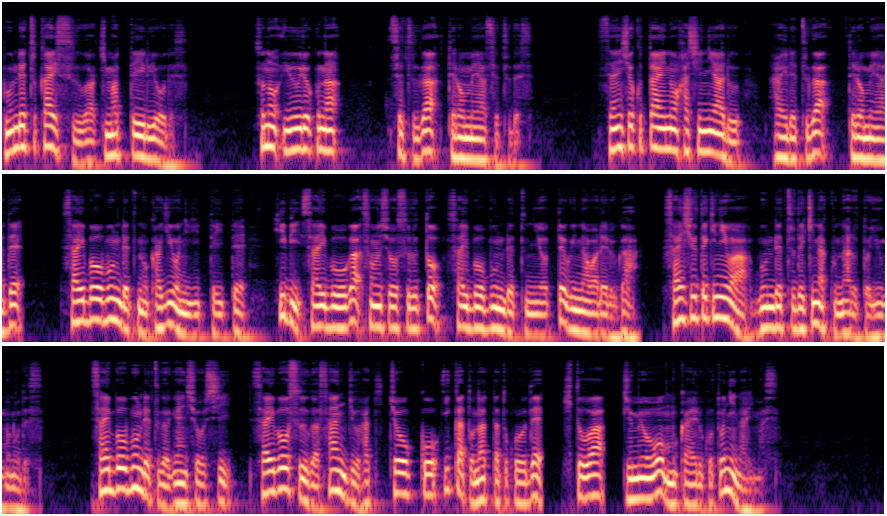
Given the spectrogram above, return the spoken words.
分裂回数は決まっているようです。その有力な説がテロメア説です。染色体の端にある配列がテロメアで、細胞分裂の鍵を握っていて、日々細胞が損傷すると細胞分裂によって補われるが、最終的には分裂できなくなるというものです。細胞分裂が減少し、細胞数が38兆個以下となったところで、人は寿命を迎えることになります。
